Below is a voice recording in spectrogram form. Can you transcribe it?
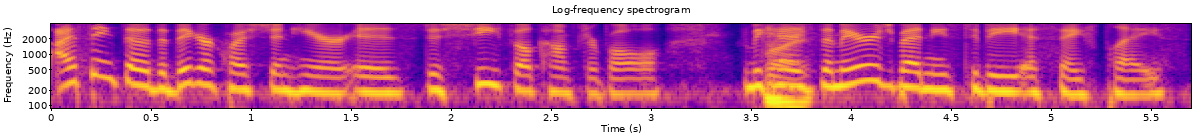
I think though the bigger question here is does she feel comfortable? Because Right. the marriage bed needs to be a safe place.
